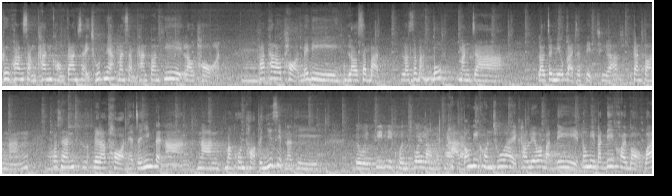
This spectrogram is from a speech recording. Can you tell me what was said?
คือความสำคัญของการใส่ชุดเนี่ยมันสำคัญตอนที่เราถอด เพราะถ้าเราถอดไม่ดีเราสะบัดเราสะบัดปุ๊บมันจะเราจะมีโอกาสจะติดเชื้อกันตอนนั้น เพราะฉะนั้นเวลาถอดเนี่ยจะยิ่งแต่นาน นานบางคนถอดเป็น 20 นาที โดยที่มีคนช่วยเราไหมคะค่ะาจารย์ต้องมีคนช่วยเขาเรียกว่าบัดดี้ต้องมีบัดดี้คอยบอกว่า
